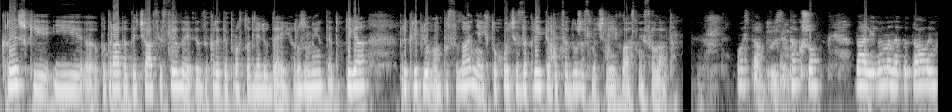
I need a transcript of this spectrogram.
кришки і е, потратити час і сили закрити просто для людей. Розумієте? Тобто я прикріплю вам посилання, і хто хоче, закрийте, бо це дуже смачний і класний салат. Ось так, друзі. Так що далі ви мене питали.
